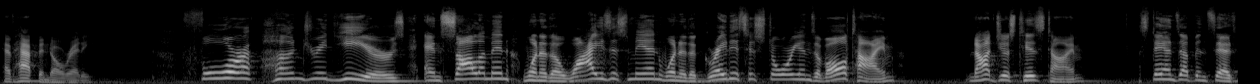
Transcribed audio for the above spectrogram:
have happened already. 400 years, and Solomon, one of the wisest men, one of the greatest historians of all time, not just his time, stands up and says,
